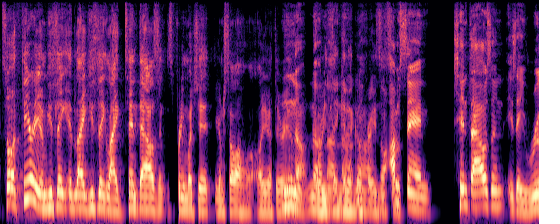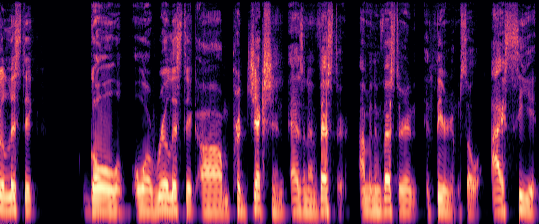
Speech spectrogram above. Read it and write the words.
So Ethereum, you think it like you think like ten thousand is pretty much it? You're gonna sell off all your Ethereum? No, no, or you no, think no, it'll go no, crazy? no. too? I'm saying ten thousand is a realistic goal or realistic um, projection as an investor. I'm an investor in Ethereum, so I see it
